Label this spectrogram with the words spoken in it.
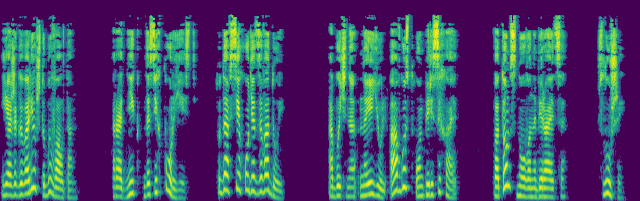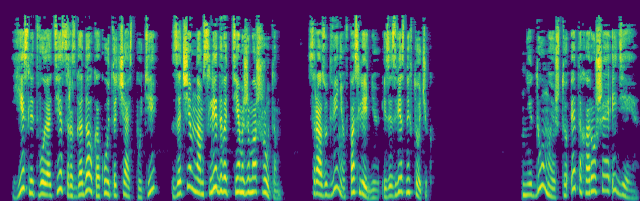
Я же говорил, что бывал там. Родник до сих пор есть. Туда все ходят за водой. Обычно на июль-август он пересыхает. Потом снова набирается. Слушай, если твой отец разгадал какую-то часть пути, зачем нам следовать тем же маршрутам? Сразу двинем в последнюю из известных точек. Не думаю, что это хорошая идея.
